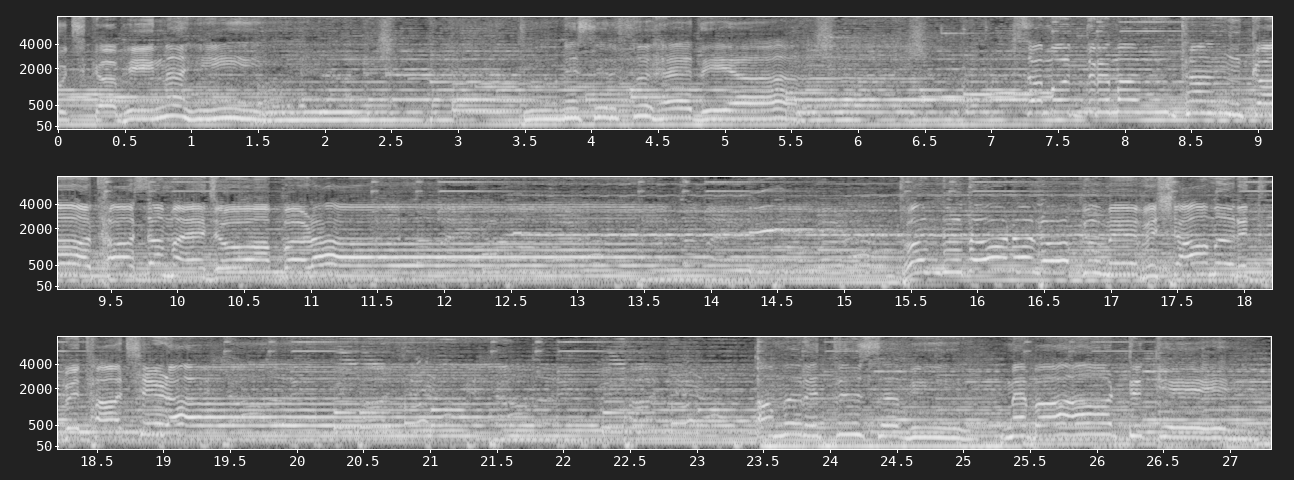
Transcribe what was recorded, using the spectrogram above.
कुछ कभी नहीं। तूने सिर्फ़ है दिया। समुद्र मंथन का था समय जो आ पड़ा। द्वंद्व दोनों लोक में विषाम ऋत पे था छिड़ा। अमृत सभी मैं बाट के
